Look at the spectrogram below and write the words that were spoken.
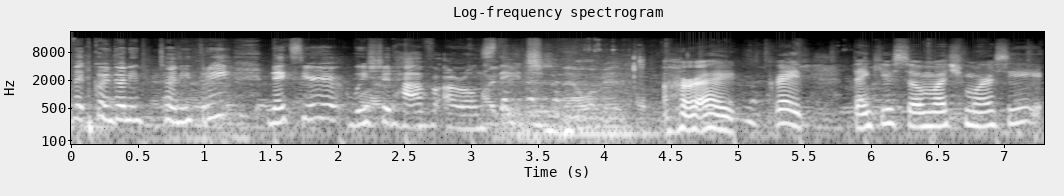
Bitcoin 2023. Next year, we should have our own stage. There's an element of All right, great. Thank you so much, Marce.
